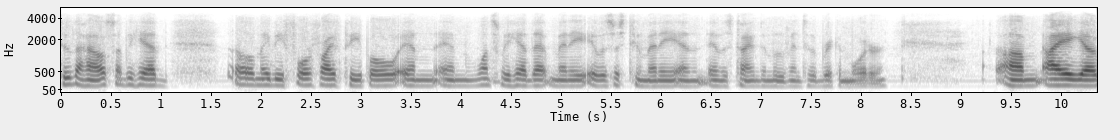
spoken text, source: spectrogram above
to the house, and we had oh maybe four or five people and and once we had that many it was just too many and it was time to move into a brick and mortar um i uh,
